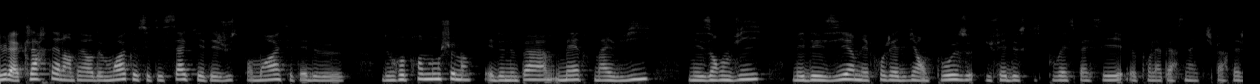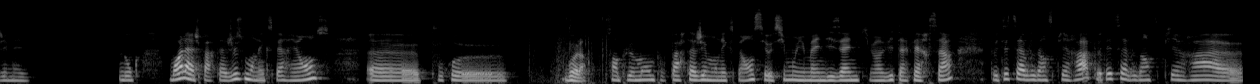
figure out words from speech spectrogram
eu la clarté à l'intérieur de moi que c'était ça qui était juste pour moi, c'était de, reprendre mon chemin et de ne pas mettre ma vie, mes envies, mes désirs, mes projets de vie en pause du fait de ce qui pouvait se passer euh, pour la personne avec qui je partageais ma vie. Donc moi là, je partage juste mon expérience euh, pour, euh, voilà, simplement pour partager mon expérience. C'est aussi mon Human Design qui m'invite à faire ça. Peut-être ça vous inspirera, peut-être ça vous inspirera euh,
